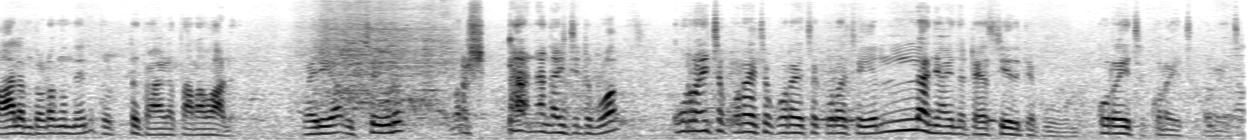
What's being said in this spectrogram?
പാലം തുടങ്ങുന്നതിന് തൊട്ട് താഴെ തറവാട്. വരിക ഉച്ചയോട് മൃഷ്ടാന്നം കഴിച്ചിട്ട് പോവാം. കുറേച്ച് കുറേച്ച് കുറേച്ച് കുറേച്ച് എല്ലാം ഞാൻ ഇന്ന് ടേസ്റ്റ് ചെയ്തിട്ടേ പോകുന്നു കുറേച്ച് കുറേച്ച് കുറേച്ച്.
